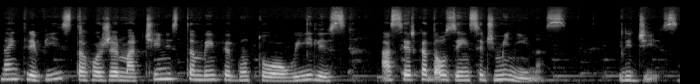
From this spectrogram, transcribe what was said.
Na entrevista, Roger Martinez também perguntou ao Willis acerca da ausência de meninas. Ele diz:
